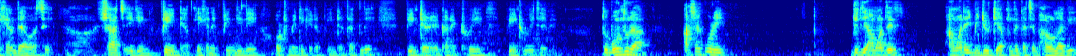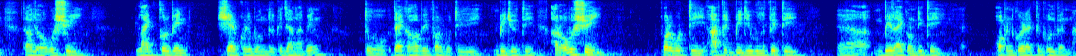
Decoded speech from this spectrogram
এখানে দেওয়া আছে সার্চ এগেন প্রিন্ট আপনি এখানে প্রিন্ট দিলে অটোমেটিক এটা প্রিন্টার থাকলে প্রিন্টারে কানেক্ট হয়ে প্রিন্ট হয়ে যাবে। তো বন্ধুরা, আশা করি যদি আমাদের, আমার এই ভিডিওটি আপনাদের কাছে ভালো লাগে, তাহলে অবশ্যই লাইক করবেন শেয়ার করে বন্ধুকে জানাবেন। তো দেখা হবে পরবর্তী ভিডিওতে। আর অবশ্যই পরবর্তী আপডেট ভিডিওগুলো পেতে বেল আইকনটিতে ওপেন করে রাখতে ভুলবেন না।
